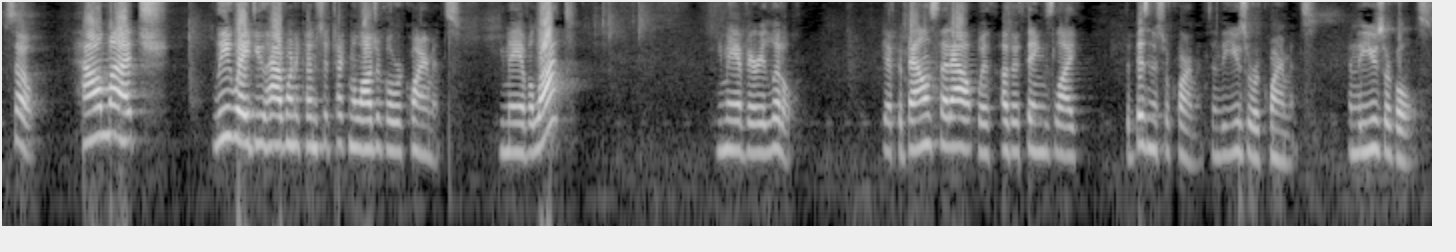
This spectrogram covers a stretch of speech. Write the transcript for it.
So, how much leeway do you have when it comes to technological requirements? You may have a lot. You may have very little. You have to balance that out with other things like the business requirements and the user requirements and the user goals.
